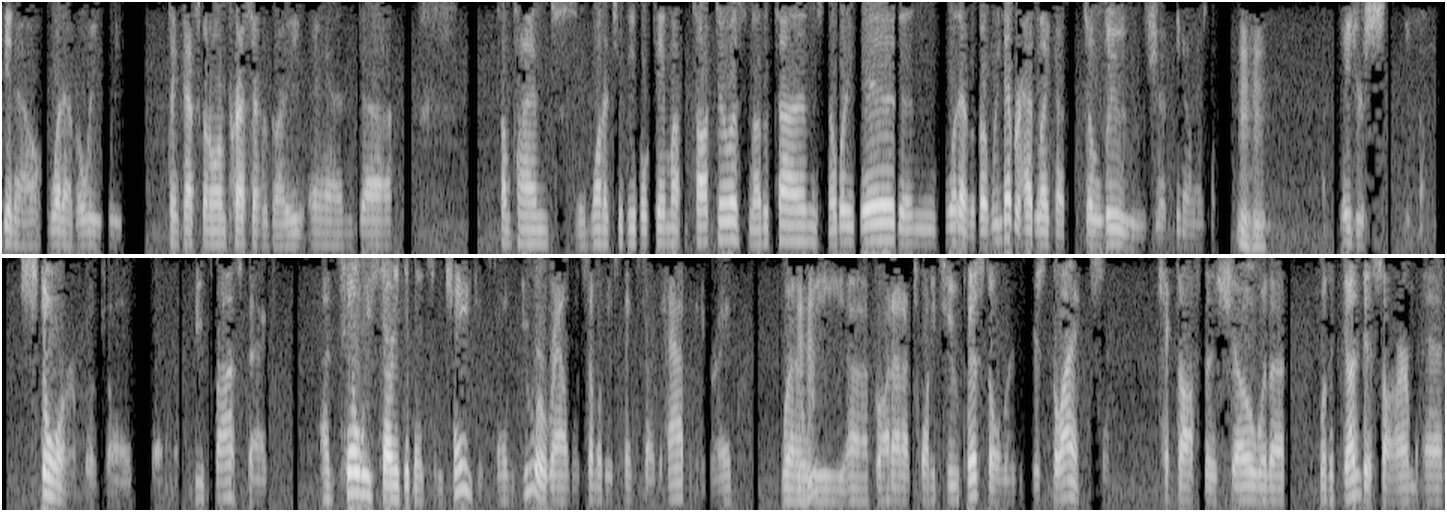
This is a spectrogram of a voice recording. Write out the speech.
you know, whatever. We, we think that's going to impress everybody. And, uh, sometimes one or two people came up and talked to us, and other times nobody did, and whatever. But we never had like a deluge, of, you know, a Mm-hmm. major you know, storm of uh, new prospects until we started to make some changes. And you were around when some of those things started happening, right? Where Mhm. we uh, brought out a 22 pistol and here's blanks, and kicked off the show with a with a gun disarm and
